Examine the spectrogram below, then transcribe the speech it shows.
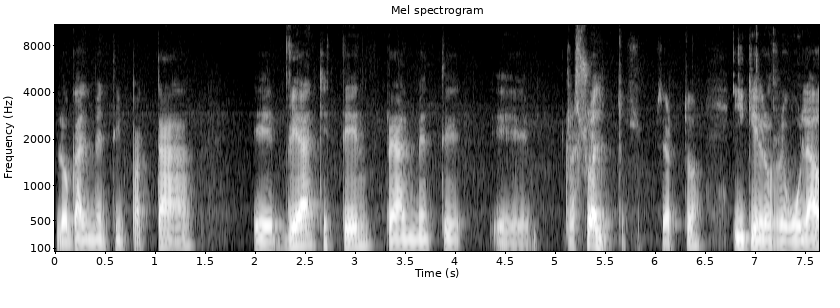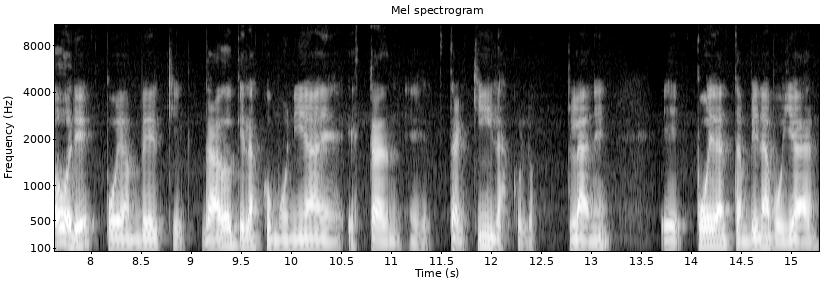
localmente impactadas eh, vean que estén realmente eh, resueltos, ¿cierto? Y que los reguladores puedan ver que, dado que las comunidades están eh, tranquilas con los planes, puedan también apoyar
